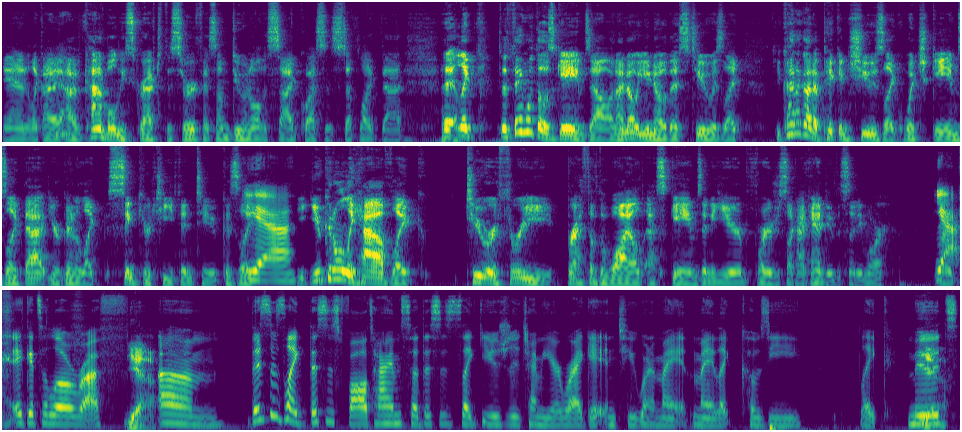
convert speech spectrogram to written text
and like I, Nice. I've kind of only scratched the surface. I'm doing all the side quests and stuff like that. Uh, Like the thing with those games, Al, and I know you know this too, is like you kind of got to pick and choose like which games like that you're gonna like sink your teeth into because like yeah. y- you can only have like two or three Breath of the Wild s games in a year before you're just like I can't do this anymore. Yeah, Like- it gets a little rough. Yeah, Um, this is like this is fall time, so this is like usually the time of year where I get into one of my my like cozy like moods.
